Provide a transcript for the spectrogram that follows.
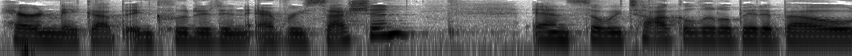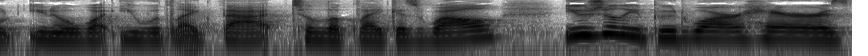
hair and makeup included in every session. And so we talk a little bit about, you know, what you would like that to look like as well. Usually boudoir hair is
